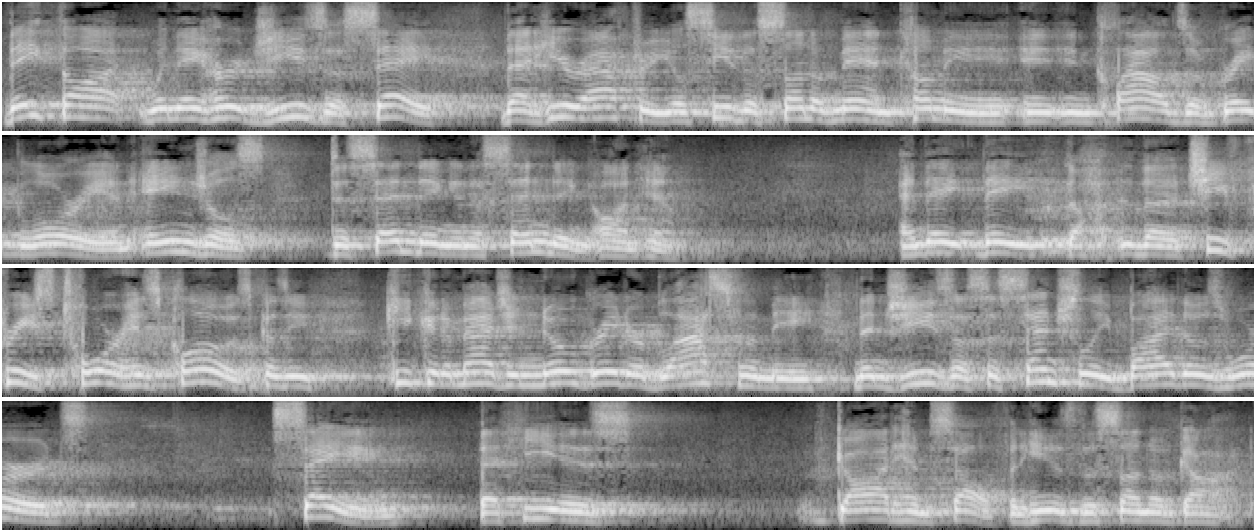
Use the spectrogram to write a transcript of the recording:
They thought when they heard Jesus say that hereafter you'll see the Son of Man coming in, in clouds of great glory and angels descending and ascending on him. And they, they the, the chief priest tore his clothes because he, he could imagine no greater blasphemy than Jesus, essentially by those words, saying that he is God himself and he is the Son of God.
